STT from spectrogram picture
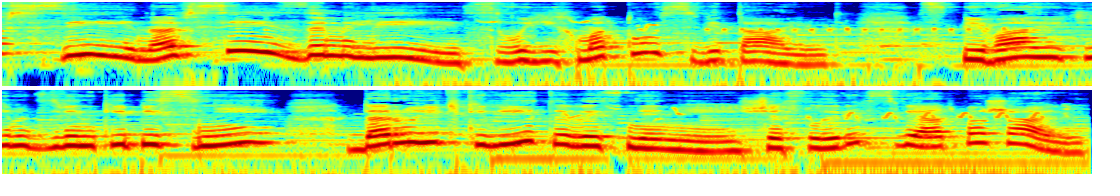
всі на всій землі своїх матусь вітають, співають їм дзвінки пісні, дарують квіти весняні, щасливих свят бажають.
